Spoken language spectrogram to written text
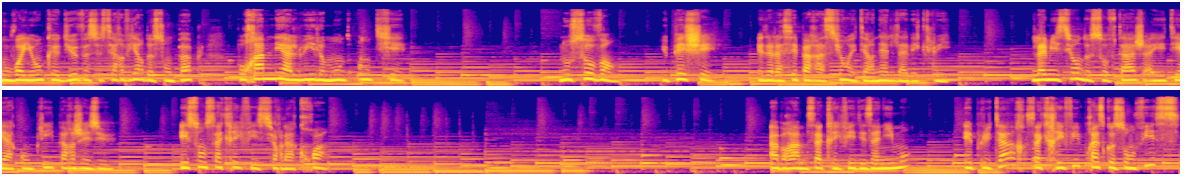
nous voyons que Dieu veut se servir de son peuple pour ramener à lui le monde entier, nous sauvant du péché et de la séparation éternelle d'avec lui. La mission de sauvetage a été accomplie par Jésus et son sacrifice sur la croix. Abraham sacrifie des animaux et plus tard sacrifie presque son fils.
